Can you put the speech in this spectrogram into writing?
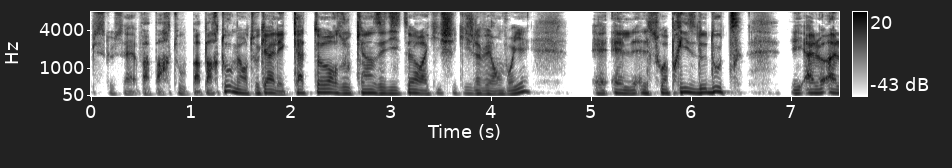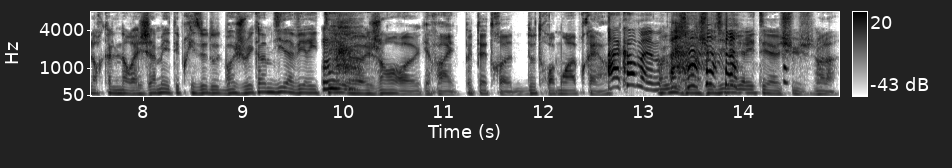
puisque c'est enfin partout, pas partout, mais en tout cas les 14 ou 15 éditeurs à qui, chez qui je l'avais envoyé, elle, elle soit prise de doute. Et alors, alors qu'elle n'aurait jamais été prise de doute. Moi, je lui ai quand même dit la vérité, euh, genre, euh, enfin, peut-être euh, deux, trois mois après. hein. Ah, quand même Oui, oui, je, je dis la vérité, je suis, voilà.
